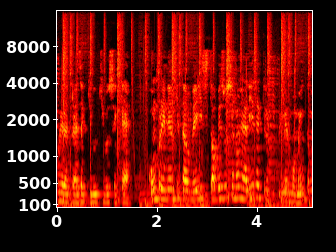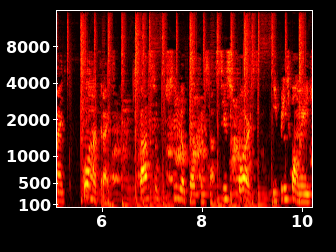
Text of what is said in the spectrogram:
correr atrás daquilo que você quer, compreendendo que talvez talvez você não realize aquilo no primeiro momento, mas corra atrás, faça o possível para alcançar, se esforce e principalmente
